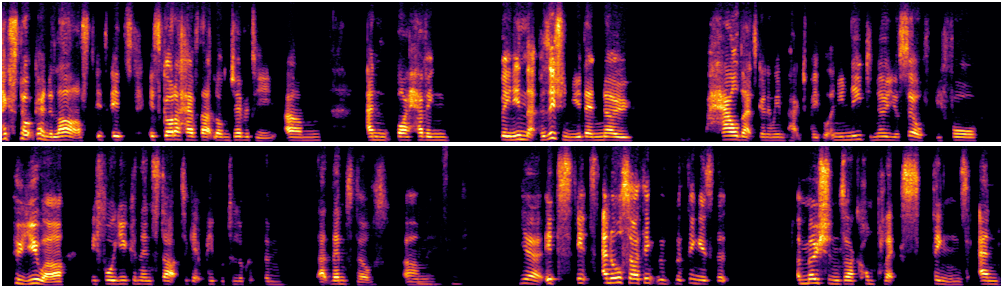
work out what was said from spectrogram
it's not going to last it's it's it's got to have that longevity um, and by having been in that position you then know how that's going to impact people and you need to know yourself before who you are before you can then start to get people to look at them at themselves. Um, yeah it's it's and also i think the, the thing is that emotions are complex things and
